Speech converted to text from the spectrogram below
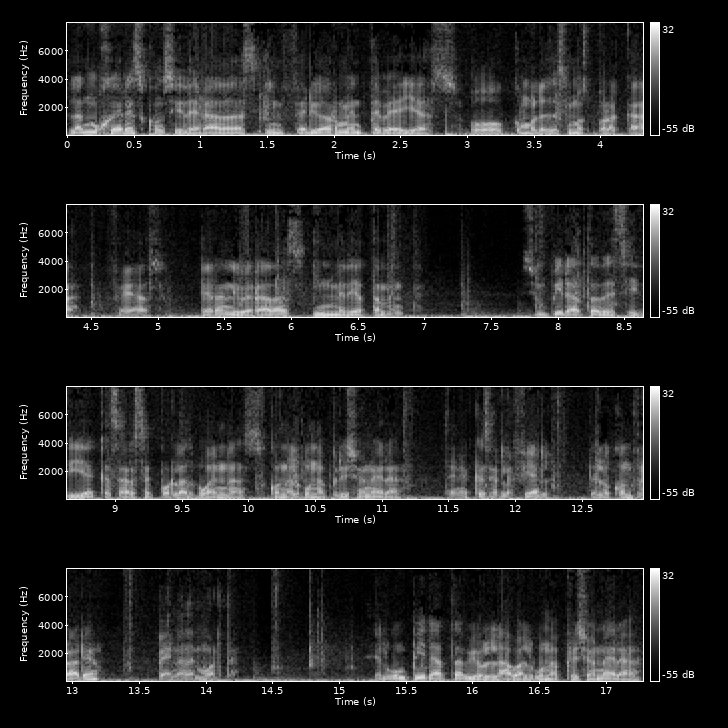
las mujeres consideradas inferiormente bellas o, como les decimos por acá, feas, eran liberadas inmediatamente. Si un pirata decidía casarse por las buenas con alguna prisionera, tenía que serle fiel. De lo contrario, pena de muerte. Si algún pirata violaba a alguna prisionera,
